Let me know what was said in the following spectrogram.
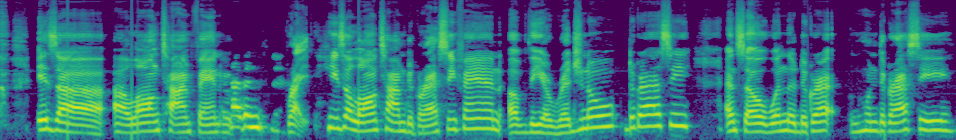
is a, a long time fan of. Right. He's a long time Degrassi fan of the original Degrassi. And so when the Degra- when Degrassi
